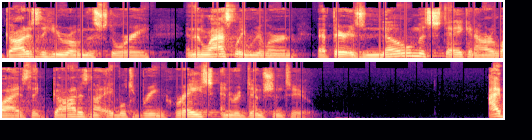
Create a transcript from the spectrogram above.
God is the hero in this story. And then lastly, we learn that there is no mistake in our lives that God is not able to bring grace and redemption to. I,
